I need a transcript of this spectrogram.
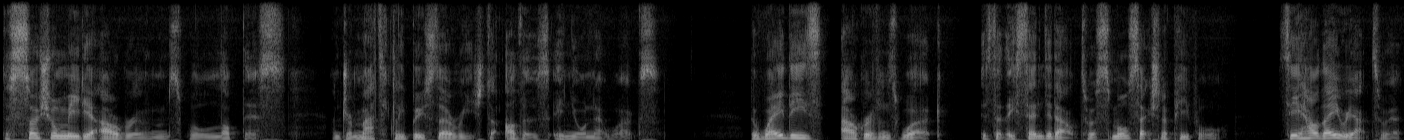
The social media algorithms will love this and dramatically boost their reach to others in your networks. The way these algorithms work is that they send it out to a small section of people, see how they react to it,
